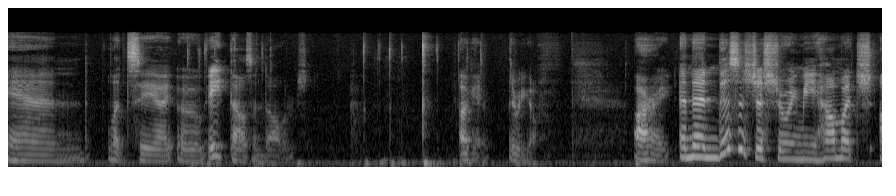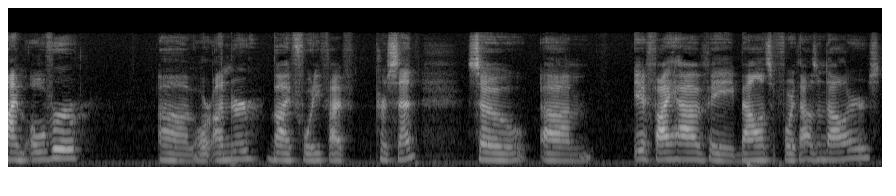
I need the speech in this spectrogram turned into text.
and let's say I owe $8,000. Okay, there we go. All right, and then this is just showing me how much I'm over um, or under by 45%. So um, if I have a balance of four thousand dollars,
